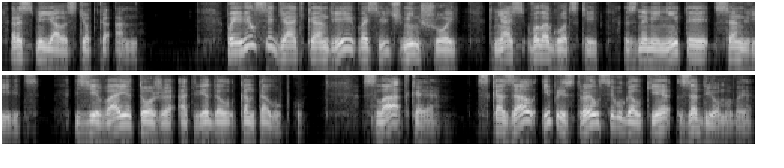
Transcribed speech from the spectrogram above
— рассмеялась тетка Анна. Появился дядька Андрей Васильевич Меньшой, князь Вологодский, знаменитый санливец. Зевая тоже отведал канталупку сладкая, — сказал и пристроился в уголке, задремывая.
